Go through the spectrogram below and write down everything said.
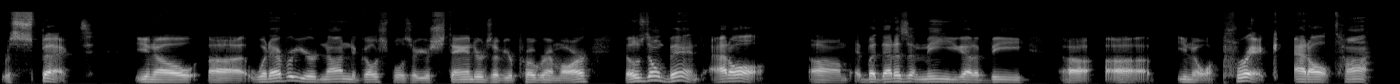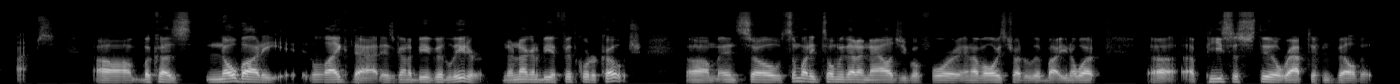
respect, you know, uh, whatever your non-negotiables or your standards of your program are, those don't bend at all. Um, but that doesn't mean you got to be, uh, uh, you know, a prick at all times uh, because nobody like that is going to be a good leader. They're not going to be a fifth quarter coach. Um, and so somebody told me that analogy before, and I've always tried to live by. You know what? Uh, a piece of steel wrapped in velvet,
